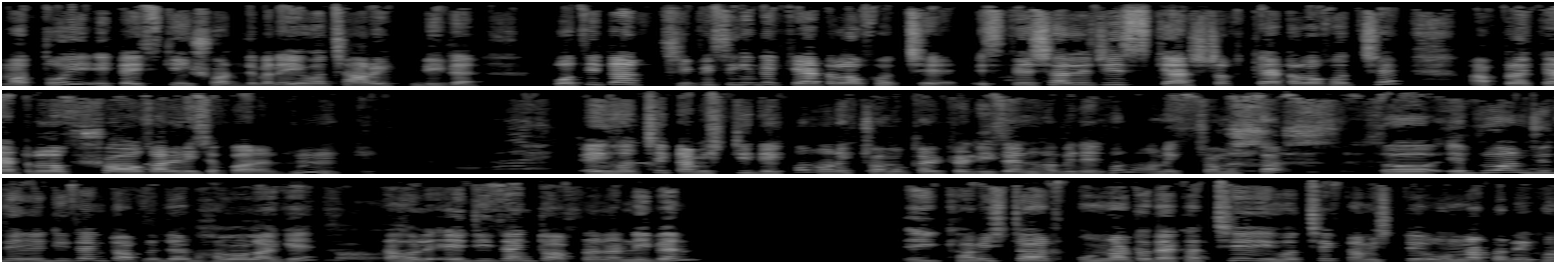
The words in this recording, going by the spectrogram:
মতোই এটা স্ক্রিনশট দেবেন। এই হচ্ছে আরও একটি ডিজাইন প্রতিটা থ্রি পিসে কিন্তু ক্যাটালগ হচ্ছে। স্পেশালিটি ক্যাটালগ হচ্ছে। আপনারা ক্যাটালগ সহকারে নিতে পারেন, হুম? এই হচ্ছে কামিজটি দেখুন। অনেক চমৎকার একটা ডিজাইন হবে, দেখুন। অনেক চমৎকার। তো এভরিওয়ান যদি এই ডিজাইনটা আপনাদের ভালো লাগে, তাহলে এই ডিজাইনটা আপনারা নিবেন। এই কামিজটার ওন্নাটা দেখাচ্ছি। এই হচ্ছে কামিজটির ওন্নাটা দেখুন,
